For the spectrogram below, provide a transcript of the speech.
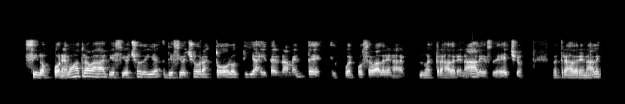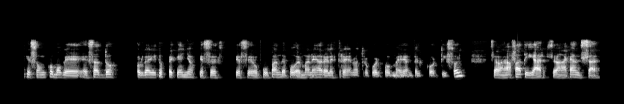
Si nos ponemos a trabajar 18, días, 18 horas todos los días eternamente, el cuerpo se va a drenar. Nuestras adrenales, de hecho, nuestras adrenales que son como que esas dos organitos pequeños que se, que se ocupan de poder manejar el estrés en nuestro cuerpo mediante el cortisol, se van a fatigar, se van a cansar.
